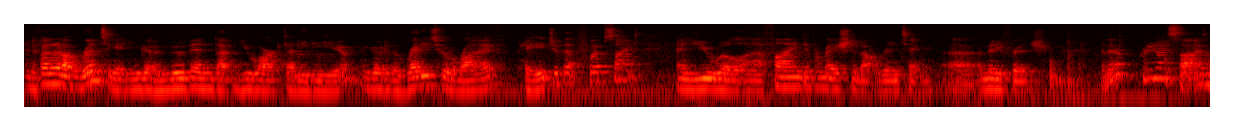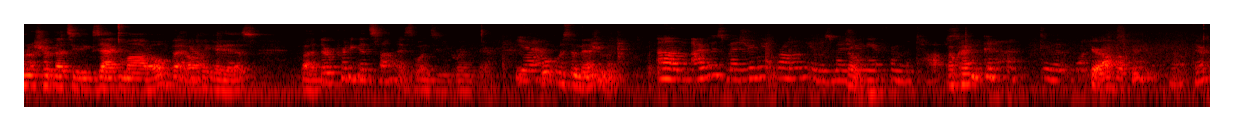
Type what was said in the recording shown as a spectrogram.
And to find out about renting it, you can go to movein.uark.edu and go to the Ready to Arrive page of that website, and you will uh, find information about renting uh, a mini fridge. And they're a pretty nice size. I'm not sure if that's the exact model, but I don't think it is. But they're pretty good size, the ones that you rent there. Yeah. What was the measurement? Um, I was measuring it wrong. It was measuring it from the top. So Okay. I'm gonna do it one. Here, I'll help you. Right there.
